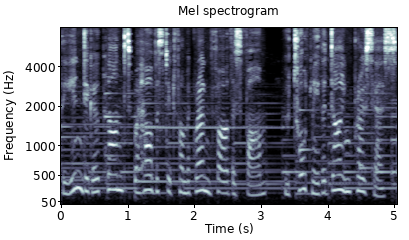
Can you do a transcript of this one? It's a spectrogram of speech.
the indigo plants were harvested from a grandfather's farm, who taught me the dyeing process.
